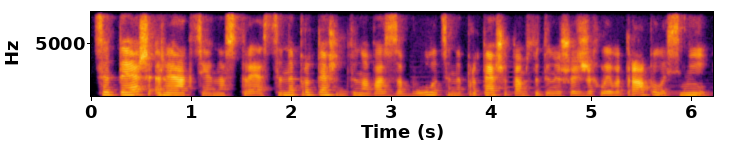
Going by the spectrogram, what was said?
Це теж реакція на стрес. Це не про те, що дитина вас забула, це не про те, що там з дитиною щось жахливе трапилось. Ні.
